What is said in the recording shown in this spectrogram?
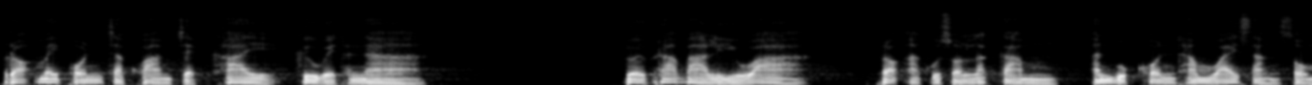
เพราะไม่พ้นจากความเจ็บไข้คือเวทนา โดยพระบาลีว่า เพราะอากุศลกรรม อันบุคคลทำไว้สั่งสม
